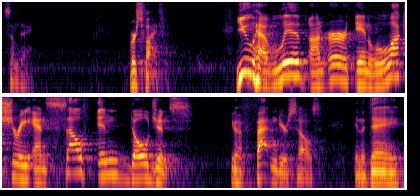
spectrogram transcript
someday. Verse 5 You have lived on earth in luxury and self indulgence. You have fattened yourselves in the day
